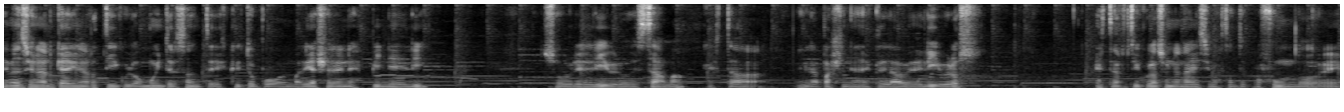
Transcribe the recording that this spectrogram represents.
Quiero mencionar que hay un artículo muy interesante escrito por María Yelena Spinelli sobre el libro de Sama, que está en la página de clave de libros. Este artículo hace un análisis bastante profundo de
